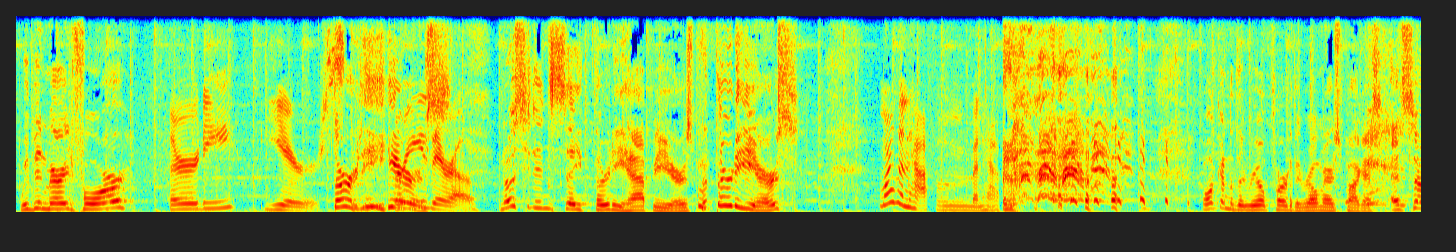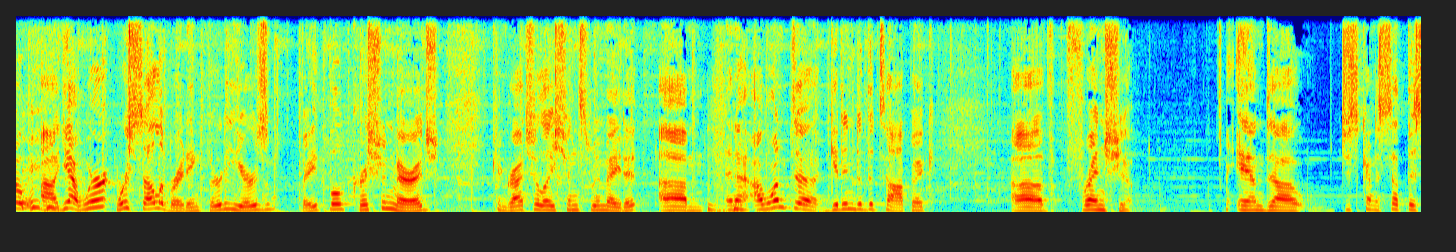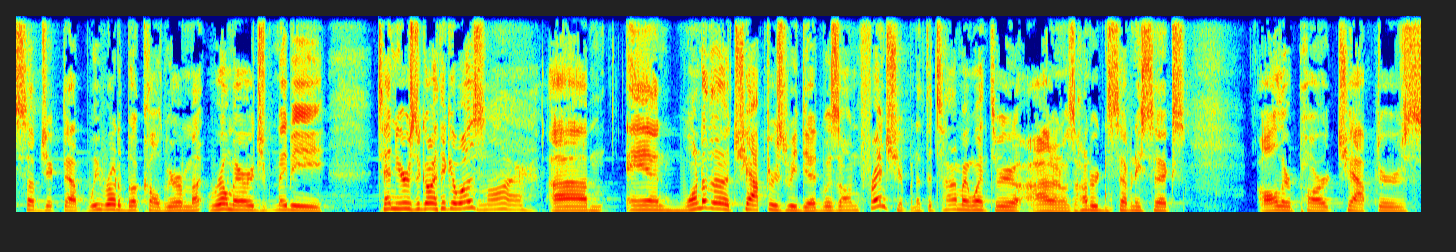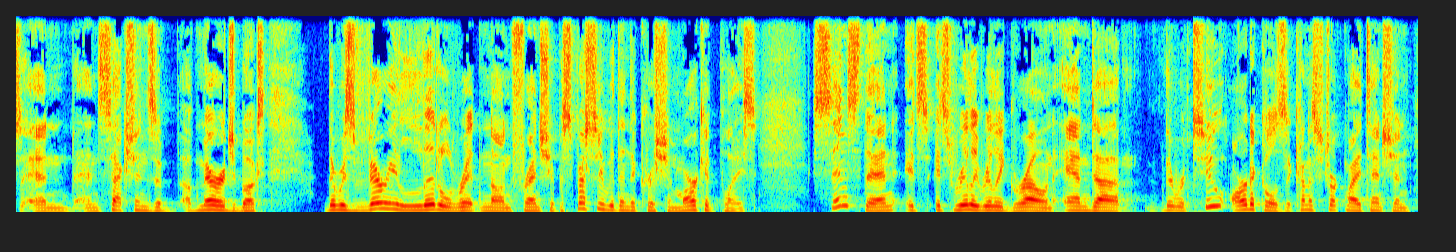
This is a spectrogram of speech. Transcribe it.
We've been married for 30 years. 30 years. Three zero. Notice he didn't say 30 happy years, but 30 years. More than half of them have been happy. Welcome to the real part of the Real Marriage Podcast. And so, uh, yeah, we're we're celebrating 30 years of faithful Christian marriage. Congratulations, we made it. Um, and I, I wanted to get into the topic of friendship and uh, just kind of set this subject up. We wrote a book called Real, Real Marriage maybe 10 years ago, I think it was. More. Um, and one of the chapters we did was on friendship. And at the time I went through, I don't know, it was 176 all or part chapters and, and sections of, of marriage books. There was very little written on friendship, especially within the Christian marketplace. Since then, it's it's really really grown, and uh, there were two articles that kind of struck my attention.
